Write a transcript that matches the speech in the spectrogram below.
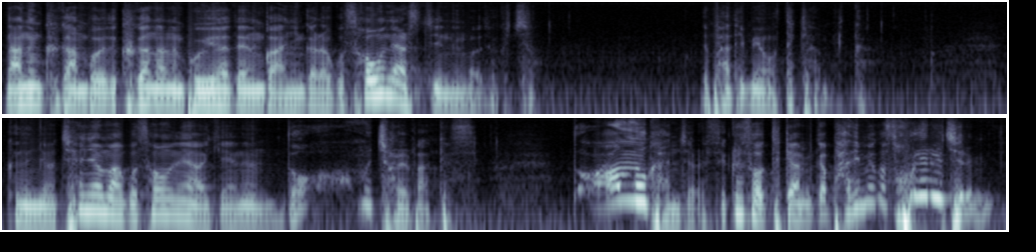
나는 그가 안 보여도 그가 나는 보여야 되는 거 아닌가라고 서운해할 수도 있는 거죠, 그렇죠? 근데 바디메오 어떻게 합니까? 그는요 체념하고 서운해하기에는 너무 절박했어요. 너무 간절했어요. 그래서 어떻게 합니까? 바디메오가 소리를 지릅니다.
